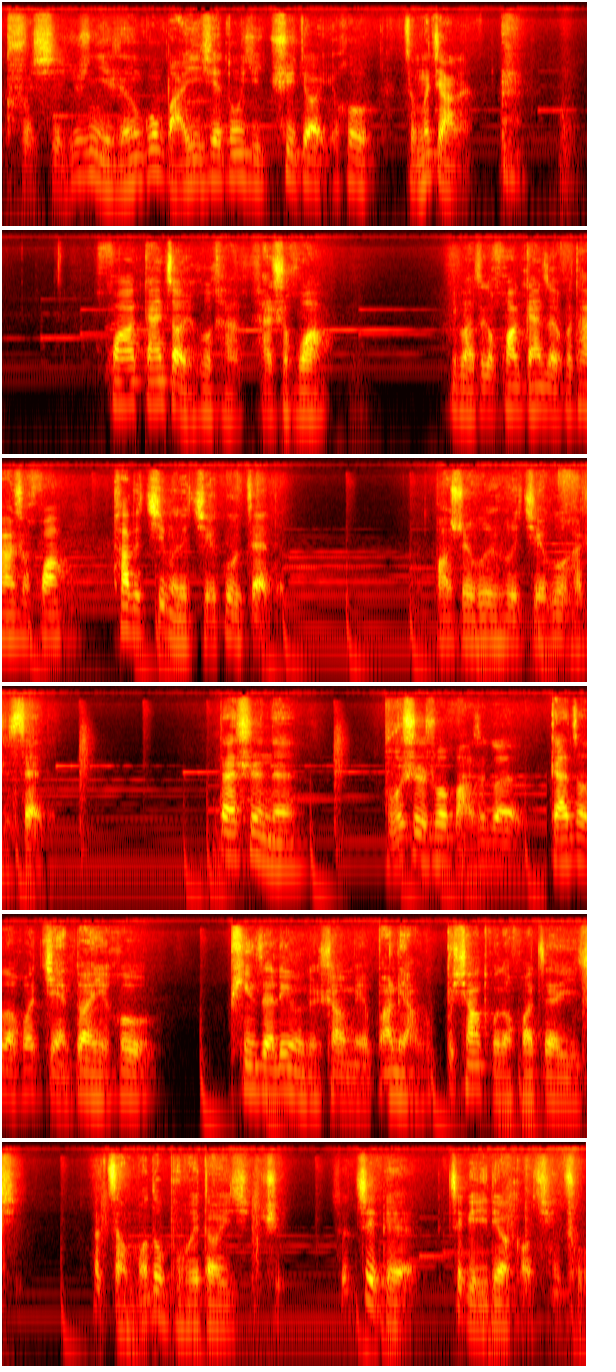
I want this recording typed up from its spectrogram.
谱系，就是你人工把一些东西去掉以后，怎么讲呢？花干燥以后还还是花，你把这个花干燥以后，它还是花，它的基本的结构在的，把水回以后结构还是在的。但是呢，不是说把这个干燥的花剪断以后拼在另一个上面，把两个不相同的花在一起，那怎么都不会到一起去。所以这个。这个一定要搞清楚。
